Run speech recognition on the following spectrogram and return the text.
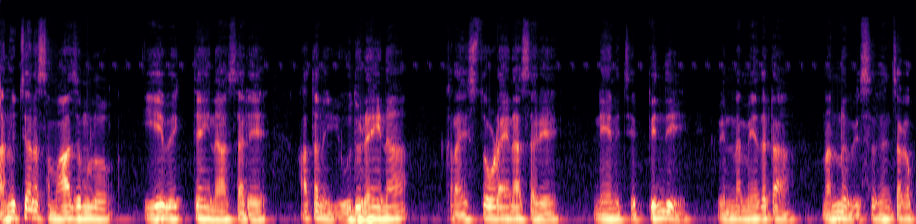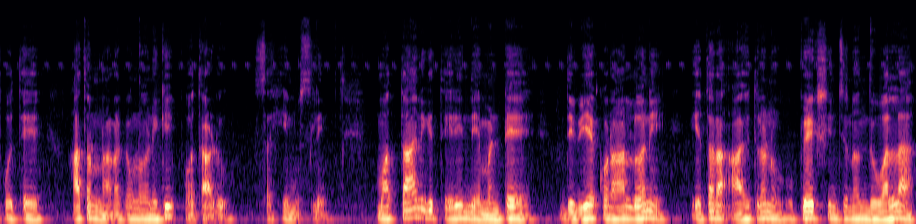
అనుచర సమాజంలో ఏ వ్యక్తి అయినా సరే అతను యూదుడైనా క్రైస్తవుడైనా సరే నేను చెప్పింది విన్న మీదట నన్ను విశ్వసించకపోతే అతను నరకంలోనికి పోతాడు. సహీ ముస్లిం. మొత్తానికి తేలింది ఏమంటే దివ్య ఖురాన్లోని ఇతర ఆయుతులను ఉపేక్షించినందువల్ల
